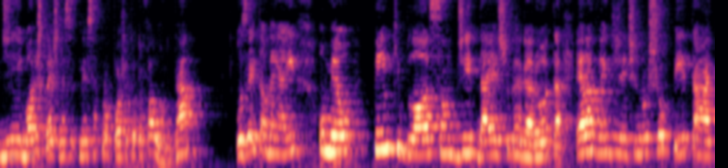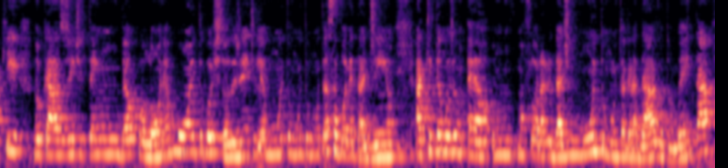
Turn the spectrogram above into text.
de body splash nessa, nessa proposta que eu tô falando, tá? Usei também aí o meu Pink Blossom de, da Sugar Garota. Ela vende, gente, no Shopee, tá? Aqui, no caso, a gente tem um Del Colônia muito gostoso, gente. Ele é muito, muito, muito assabonetadinho. Aqui temos um, é, um, uma floralidade muito, muito agradável também, tá?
